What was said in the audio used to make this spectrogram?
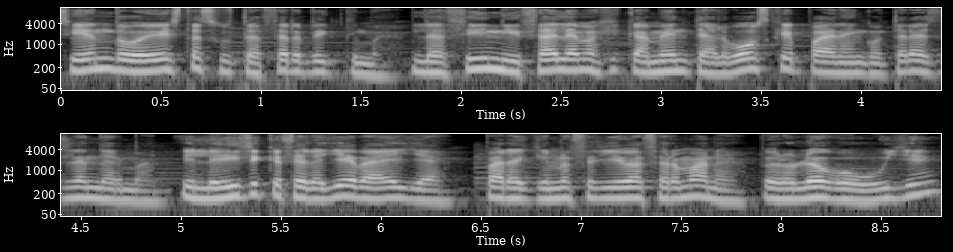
siendo esta su tercera víctima. La Cindy sale mágicamente al bosque para encontrar a Slenderman y le dice que se la lleva a ella, para que no se lleve a su hermana, pero luego huye.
